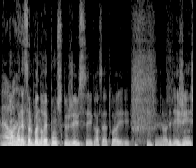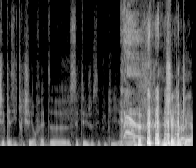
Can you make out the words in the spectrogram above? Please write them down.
Alors, non, moi la euh, seule bonne réponse que j'ai eue, c'est grâce à toi et, et j'ai j'ai quasi triché en fait. Euh, C'était je sais plus qui. euh, Michel Drucker.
